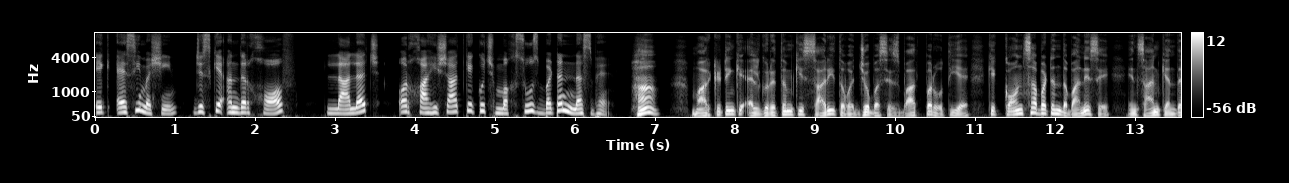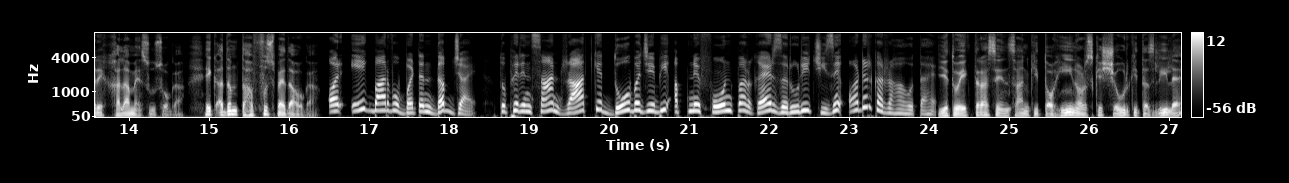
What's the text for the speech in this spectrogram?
ایک ایسی مشین جس کے اندر خوف لالچ اور خواہشات کے کچھ مخصوص بٹن نصب ہیں۔ ہاں۔ مارکیٹنگ کے الگوریتم کی ساری توجہ بس اس بات پر ہوتی ہے کہ کون سا بٹن دبانے سے انسان کے اندر ایک خلا محسوس ہوگا ایک عدم تحفظ پیدا ہوگا۔ اور ایک بار وہ بٹن دب جائے تو پھر انسان رات کے دو بجے بھی اپنے فون پر غیر ضروری چیزیں آرڈر کر رہا ہوتا ہے۔ یہ تو ایک طرح سے انسان کی توہین اور اس کے شعور کی تزلیل ہے۔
